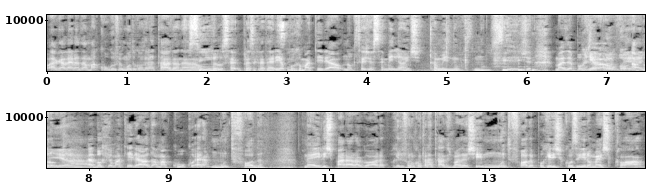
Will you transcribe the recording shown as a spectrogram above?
A galera da Macuga foi muito contratada, né? Sim. Pelo, pela secretaria, Sim. porque o material, não que seja semelhante, também não que não seja. Mas é porque, Mas a ali a- é porque o material da Macuco era muito foda. Né? Eles pararam agora porque eles foram contratados, mas eu achei muito foda porque eles conseguiram mesclar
